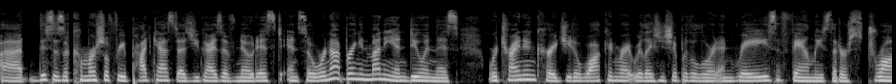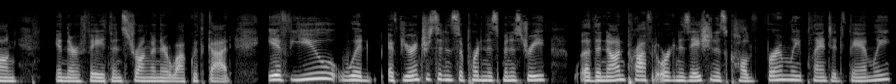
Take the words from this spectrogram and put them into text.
uh, this is a commercial free podcast, as you guys have noticed. And so we're not bringing money in doing this. We're trying to encourage you to walk in right relationship with the Lord and raise families that are strong in their faith and strong in their walk with God. If you would, if you're interested in supporting this ministry, uh, the nonprofit organization is called Firmly Planted Family.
